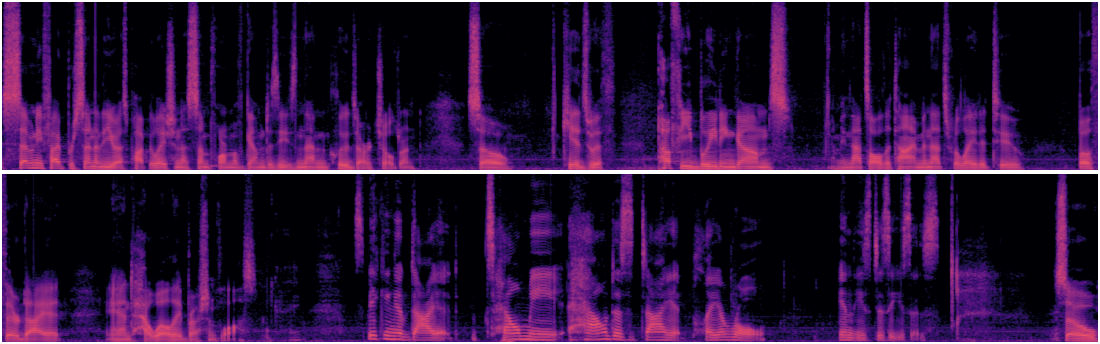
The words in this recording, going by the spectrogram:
75% of the US population has some form of gum disease, and that includes our children. So kids with puffy, bleeding gums, I mean, that's all the time, and that's related to both their diet and how well they brush and floss. Okay. Speaking of diet, tell me how does diet play a role in these diseases? So,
